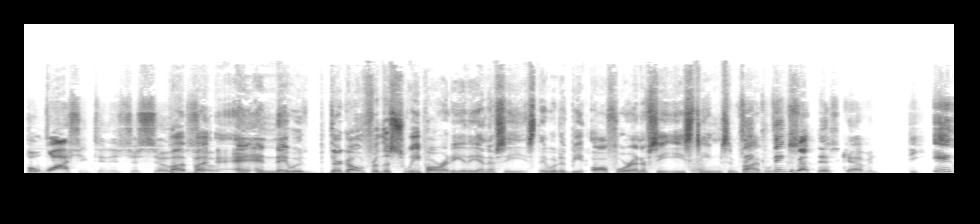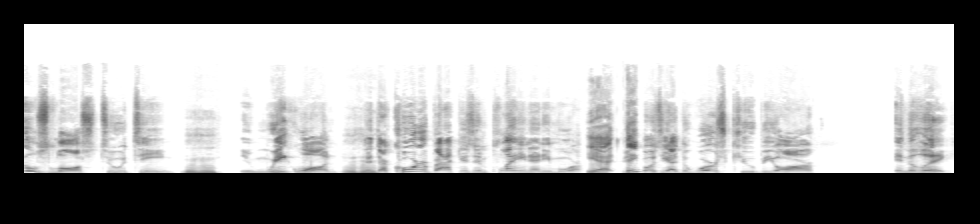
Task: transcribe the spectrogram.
But Washington is just so. But, but, so- and, and they would, they're going for the sweep already of the NFC East. They would have beat all four NFC East teams in five think, weeks. think about this, Kevin. The Eagles lost to a team hmm in Week One Mhm. that their quarterback isn't playing anymore Yeah. They, because he had the worst QBR in the league.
